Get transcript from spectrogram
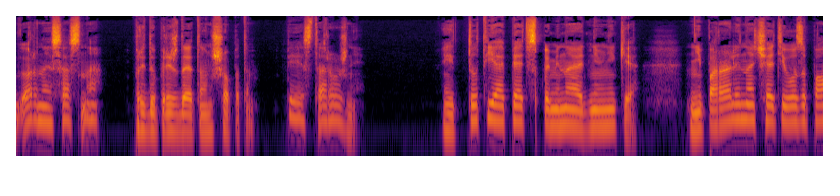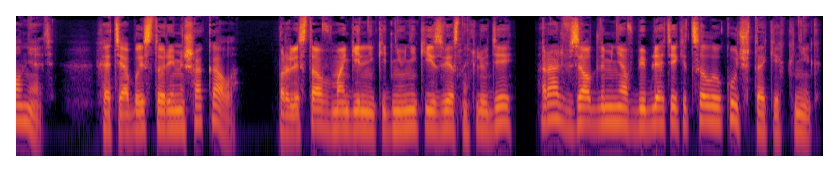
«Горная сосна», — предупреждает он шепотом. «Пей осторожней». И тут я опять вспоминаю о дневнике. Не пора ли начать его заполнять? Хотя бы историями шакала. Пролистав в могильнике дневники известных людей, Ральф взял для меня в библиотеке целую кучу таких книг.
